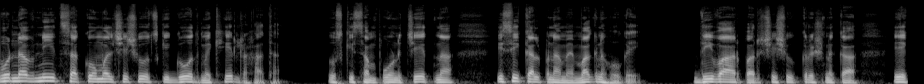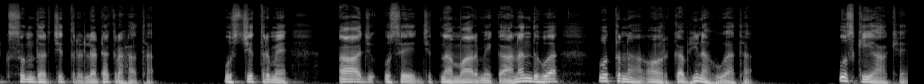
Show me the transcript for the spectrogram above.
वो नवनीत सा कोमल शिशु उसकी गोद में खेल रहा था। उसकी संपूर्ण चेतना इसी कल्पना में मग्न हो गई। दीवार पर शिशु कृष्ण का एक सुंदर चित्र लटक रहा था। उस चित्र में आज उसे जितना मार्मिक आनंद हुआ, उतना और कभी न हुआ था। उसकी आँखें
